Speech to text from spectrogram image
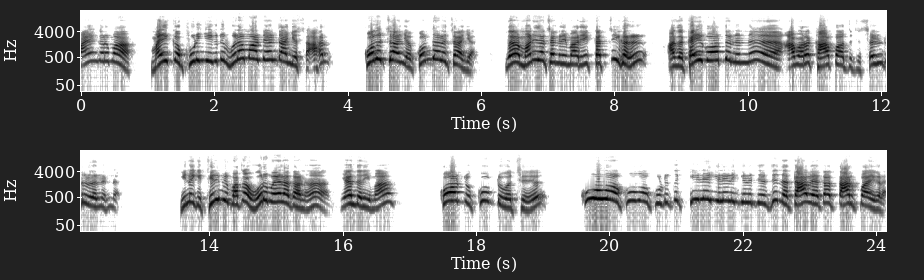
பயங்கரமாக மைக்கை புடுங்கிக்கிட்டு விடமாட்டேன்ட்டாங்க சார். கொதிச்சாங்க கொந்தளிச்சாங்க. இந்த மனித சங்கிலி மாதிரி கட்சிகள் அந்த கைகோத்து நின்று அவரை காப்பாத்துச்சு சென்ட்ரில் நின்று இன்னைக்கு திரும்பி பார்த்தா ஒரு வேலை காணும் ஏன் தெரியுமா? கோர்ட்டு கூப்பிட்டு வச்சு கூவோ கூவோ கொடுத்து கிளி கிளி கிழிச்சிருச்சு இந்த தாவேக்கா தார்ப்பாய்களை.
